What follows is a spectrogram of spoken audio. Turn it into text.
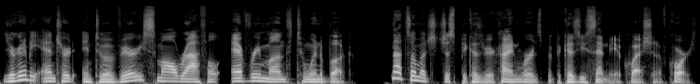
You're going to be entered into a very small raffle every month to win a book. Not so much just because of your kind words, but because you sent me a question, of course.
